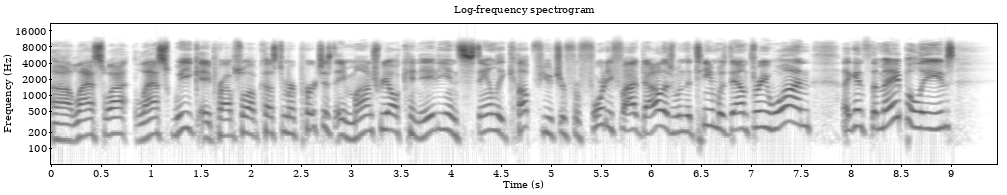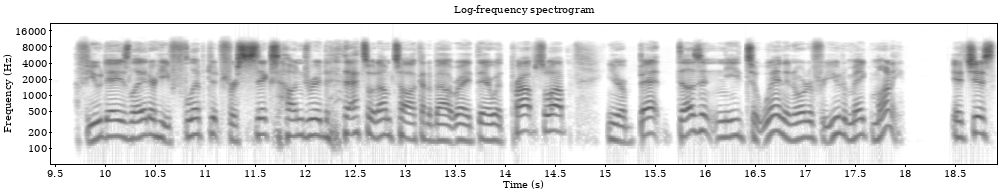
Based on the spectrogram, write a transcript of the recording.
Uh, last wa- last week, a prop swap customer purchased a Montreal Canadian Stanley Cup future for forty five dollars when the team was down three one against the Maple Leaves. A few days later, he flipped it for six hundred. That's what I'm talking about right there with prop swap. Your bet doesn't need to win in order for you to make money. It's just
